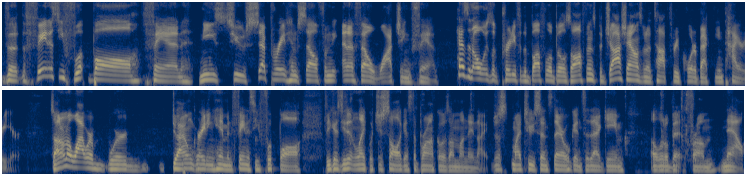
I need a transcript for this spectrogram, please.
the the fantasy football fan needs to separate himself from the NFL watching fan. Hasn't always looked pretty for the Buffalo Bills offense, but Josh Allen's been a top three quarterback the entire year. So I don't know why we're we're downgrading him in fantasy football because you didn't like what you saw against the Broncos on Monday night. Just my two cents there. We'll get into that game a little bit from now.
